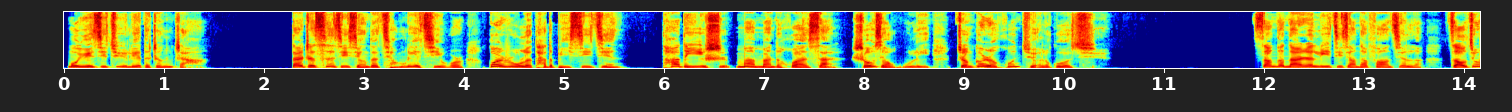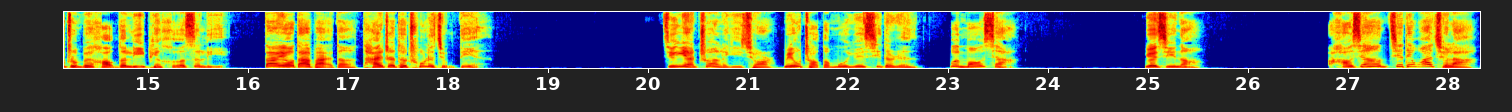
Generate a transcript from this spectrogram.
莫云熙剧烈的挣扎，带着刺激性的强烈气味灌入了他的鼻息间，他的意识慢慢的涣散，手脚无力，整个人昏厥了过去。三个男人立即将他放进了早就准备好的礼品盒子里，大摇大摆的抬着他出了酒店。景眼转了一圈，没有找到莫渊熙的人，问猫夏：“渊熙呢？”好像接电话去了。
